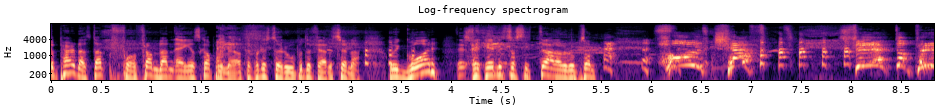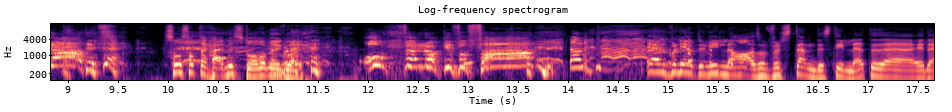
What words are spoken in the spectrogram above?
og Paradise den får fram den egenskapen min at jeg får lyst til å rope til fjernsynet. Og i går så fikk jeg lyst til å sitte der og rope sånn Hold kjeft! Slutt å prate! Sånn satt jeg hjemme i stua mi i går. Oppfør dere, for faen! Er det fordi at du ville ha sånn fullstendig stillhet i det, i det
